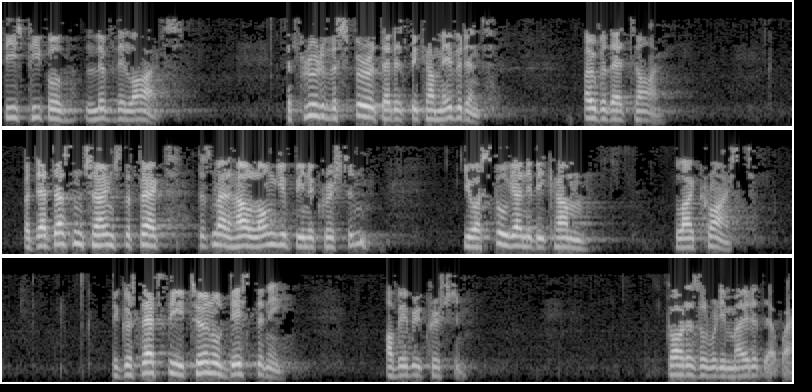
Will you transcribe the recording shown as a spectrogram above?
these people live their lives. The fruit of the Spirit that has become evident over that time. But that doesn't change the fact, doesn't matter how long you've been a Christian, you are still going to become like Christ. Because that's the eternal destiny of every Christian. God has already made it that way.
